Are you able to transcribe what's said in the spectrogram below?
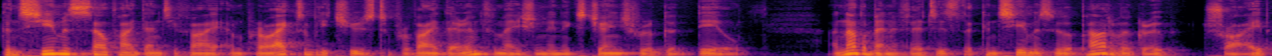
Consumers self identify and proactively choose to provide their information in exchange for a good deal. Another benefit is that consumers who are part of a group, tribe,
